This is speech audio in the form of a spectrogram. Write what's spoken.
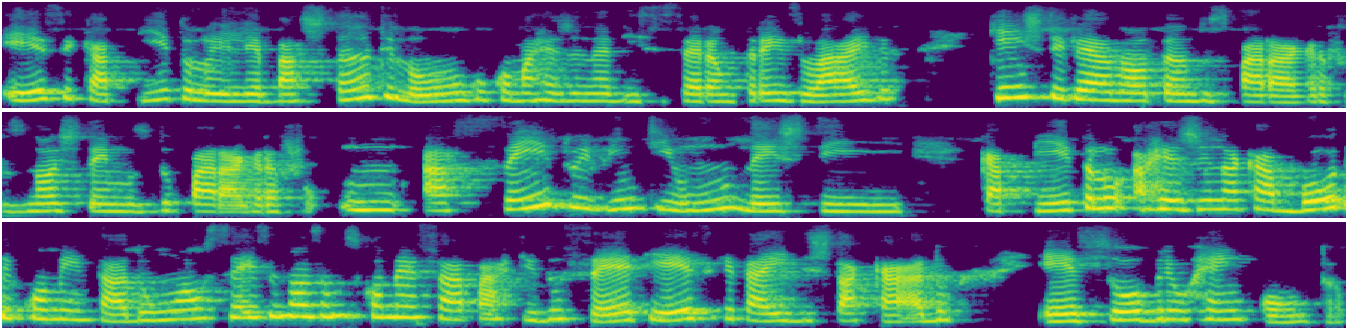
esse capítulo ele é bastante longo, como a Regina disse, serão três lives. Quem estiver anotando os parágrafos, nós temos do parágrafo 1 a 121 neste capítulo. A Regina acabou de comentar do 1 ao 6 e nós vamos começar a partir do 7, esse que está aí destacado, é sobre o reencontro.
